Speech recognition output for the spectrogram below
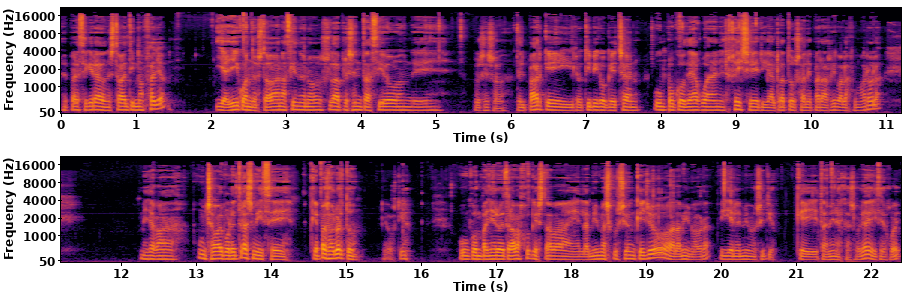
me parece que era donde estaba el Falla, y allí cuando estaban haciéndonos la presentación de, pues eso, del parque y lo típico que echan un poco de agua en el geyser y al rato sale para arriba la fumarola, me llama un chaval por detrás y me dice, ¿qué pasa Alberto? Y digo, hostia, un compañero de trabajo que estaba en la misma excursión que yo a la misma hora y en el mismo sitio. Que también es casualidad. Y dice, joder,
